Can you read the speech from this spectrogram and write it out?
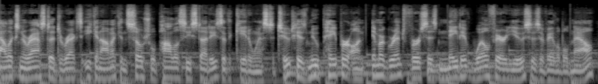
Alex Nowrasteh directs economic and social policy studies at the Cato Institute. His new paper on immigrant versus native welfare use is available now.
